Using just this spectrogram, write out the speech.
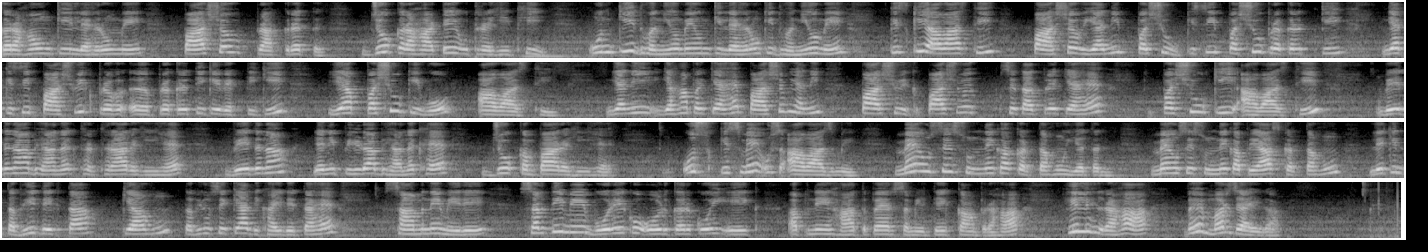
कराहों की लहरों में पाशव प्राकृत, जो कराहटें उठ रही थी, उनकी ध्वनियों में, उनकी लहरों की ध्वनियों में किसकी आवाज़ थी? पाशव यानी पशु, किसी पशु प्रकृति की या किसी पाश्विक प्रकृति के व्यक्ति की, या पशु की वो आवाज़ थी। यानी यहाँ पर क्या है? पाशव यानी पाश्विक पाश्विक से तात्पर्य क्या है? पशु की आवाज़ थी। वेदना भयानक थरथरा रही है। वेदना यानी पीड़ा भयानक है जो कंपा रही है। उस किसमें उस आवाज़ में। मैं उसे सुनने का करता हूँ यत्न। मैं उसे सुनने का प्रयास करता हूँ, लेकिन तभी देखता क्या हूँ, तभी उसे क्या दिखाई देता है? सामने मेरे सर्दी में बोरे को ओढ़कर कोई एक अपने हाथ पैर समेटे काँप रहा, हिल रहा, वह मर जाएगा।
